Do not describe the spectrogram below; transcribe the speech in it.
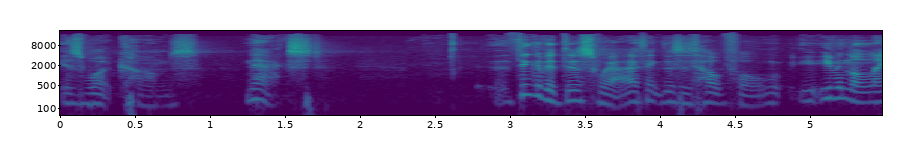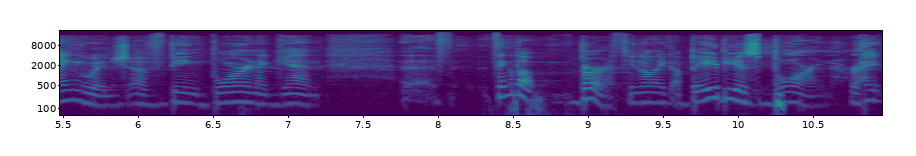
is what comes next. Think of it this way. I think this is helpful. Even the language of being born again. Uh, think about birth. You know, like a baby is born, right,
